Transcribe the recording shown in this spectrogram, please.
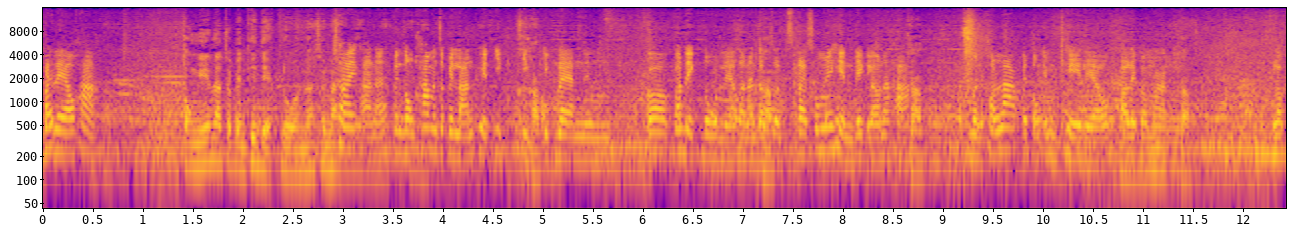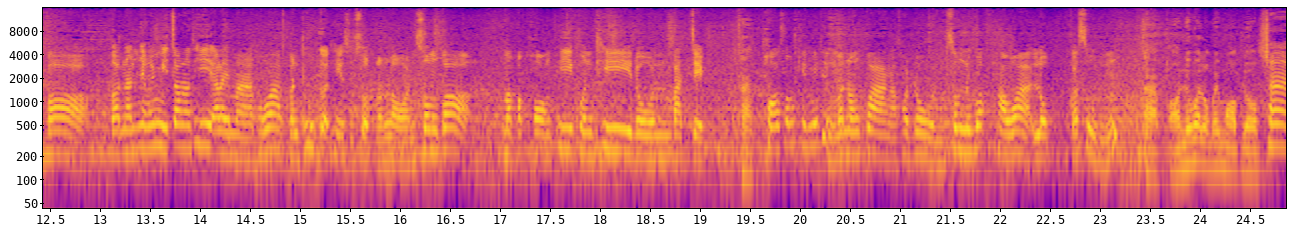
ไปแล้วค่ะ ตรงนี้น่าจะเป็นที่เด็กโดนนะใช่ไหม ใช่ค่ะนะเป็นตรงข้ามมันจะเป็นร้านเพชรอีกอีกครับอีกแบรนด์หนึ่งก็ก็เด็กโดนแล้วตอนนั้นแต่ครับแต่ส้มไม่เห็นเด็กแล้วนะคะครับ เออเหมือนเขาลากไปตรง MK แล้วอะไรประมาณนี้ ครับ แล้วก็ตอนนั้นยังไม่มีเจ้าหน้าที่อะไรมาเพราะว่ามันเพิ่งเกิดเหตุสดๆร้อนๆส้มก็ มาประคองพี่คนที่โดนบาดเจ็บ ครับ เพราะส้มคิดไม่ถึงว่าน้องกวางอะเขาโดน ส้มนึกว่าเขาอะหลบกระสุน ครับ อ๋อ นึกว่าลงไปหมอบหลบ ใช่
